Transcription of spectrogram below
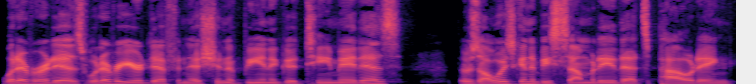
whatever it is, whatever your definition of being a good teammate is, there's always going to be somebody that's pouting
